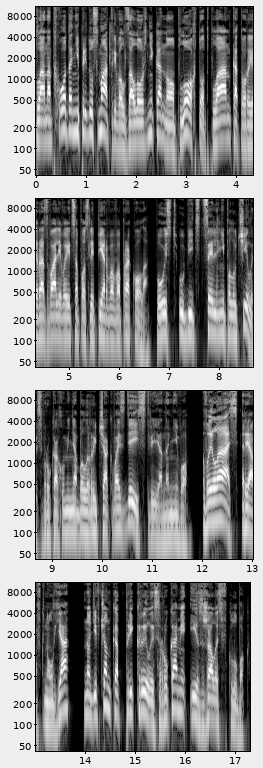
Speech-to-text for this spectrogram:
План отхода не предусматривал заложника, но плох тот план, который разваливается после первого прокола. Пусть убить цель не получилось, в руках у меня был рычаг воздействия на него. «Вылазь!» — рявкнул я, но девчонка прикрылась руками и сжалась в клубок.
